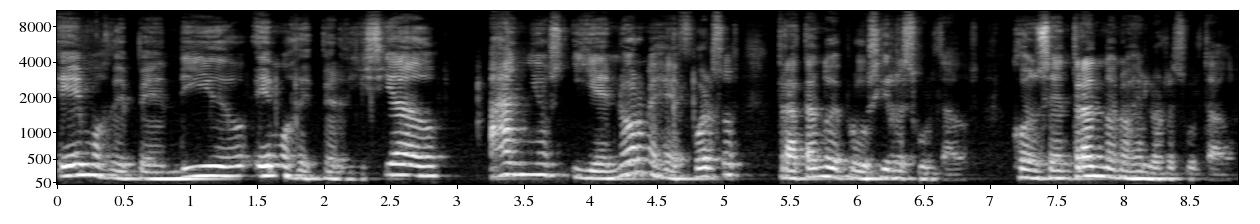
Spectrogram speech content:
hemos dependido, hemos desperdiciado años y enormes esfuerzos tratando de producir resultados, concentrándonos en los resultados?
